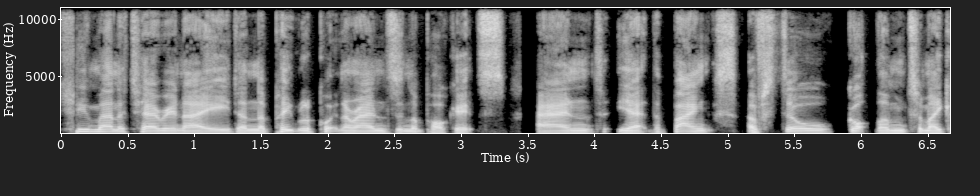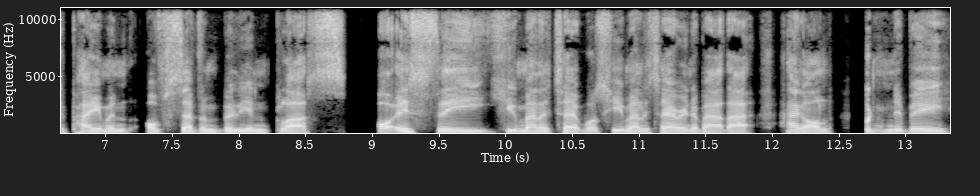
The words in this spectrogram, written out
humanitarian aid, and the people are putting their hands in the pockets, and yet the banks have still got them to make a payment of seven billion plus. What is the humanitarian? What's humanitarian about that? Hang on, wouldn't it be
